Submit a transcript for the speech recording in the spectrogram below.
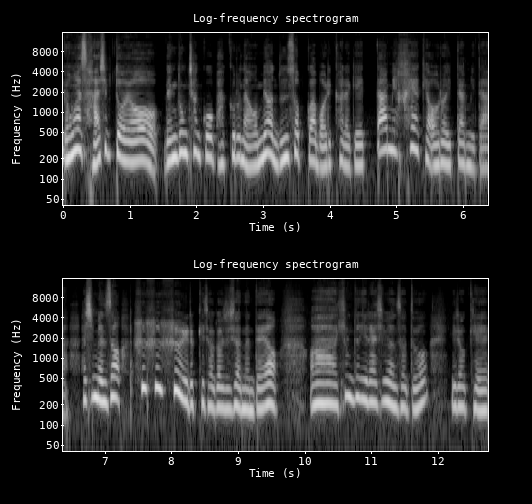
영하 40도요. 냉동창고 밖으로 나오면 눈썹과 머리카락에 땀이 하얗게 얼어 있답니다. 하시면서 흐흐흐 이렇게 적어주셨는데요. 와, 힘든 일 하시면서도 이렇게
